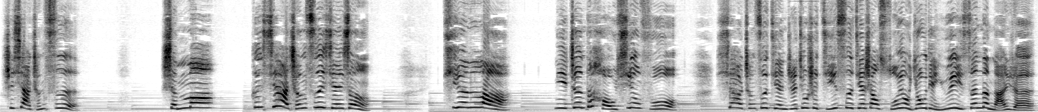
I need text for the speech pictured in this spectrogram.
是夏承思。什么？跟夏承思先生？天啦，你真的好幸福！夏承思简直就是集世界上所有优点于一身的男人，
